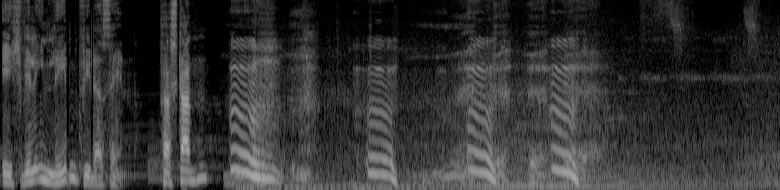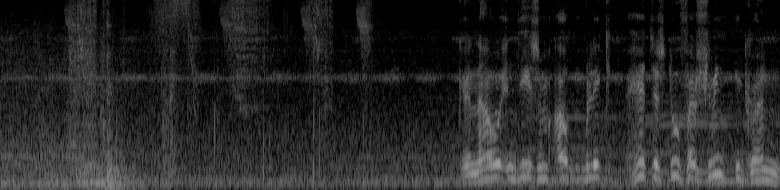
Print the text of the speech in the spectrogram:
Ich will ihn lebend wiedersehen. Verstanden? Genau in diesem Augenblick hättest du verschwinden können.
